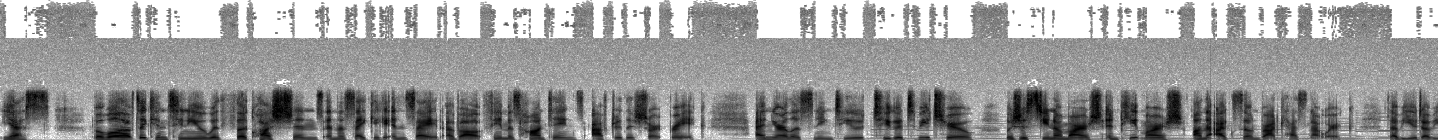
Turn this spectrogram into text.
Yes. But we'll have to continue with the questions and the psychic insight about famous hauntings after this short break. And you're listening to Too Good to Be True with Justina Marsh and Pete Marsh on the X Zone Broadcast Network, www.xzbn.net.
